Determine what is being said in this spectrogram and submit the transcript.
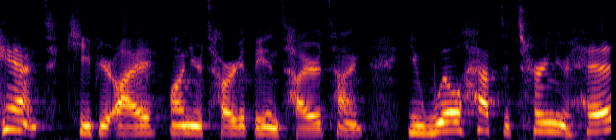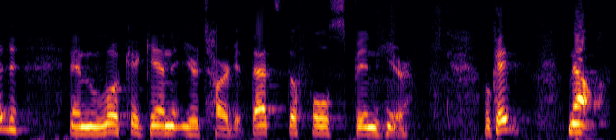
can't keep your eye on your target the entire time. You will have to turn your head and look again at your target. That's the full spin here, okay? Now,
